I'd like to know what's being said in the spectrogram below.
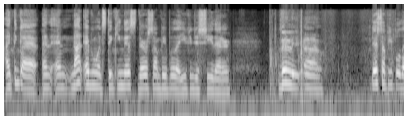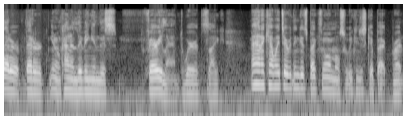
I think I and and not everyone's thinking this. There are some people that you can just see that are literally uh, there's some people that are that are you know kind of living in this fairyland where it's like man i can't wait till everything gets back to normal so we can just get back right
